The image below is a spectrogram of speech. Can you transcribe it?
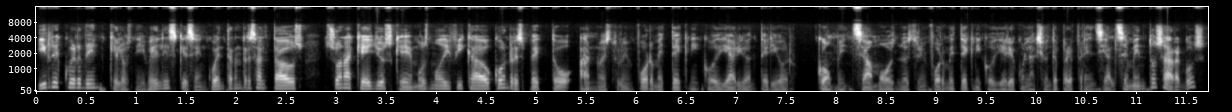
Y recuerden que los niveles que se encuentran resaltados son aquellos que hemos modificado con respecto a nuestro informe técnico diario anterior. Comenzamos nuestro informe técnico diario con la acción de preferencial Cementos Argos,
